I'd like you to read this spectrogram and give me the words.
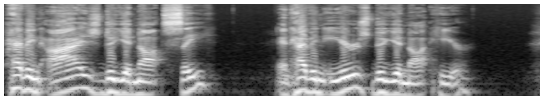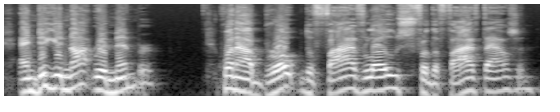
Having eyes, do you not see? And having ears, do you not hear? And do you not remember when I broke the five loaves for the five thousand?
